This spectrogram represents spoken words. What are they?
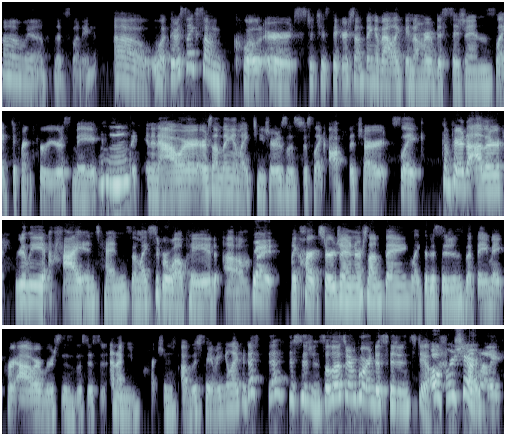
Oh man, that's funny. Oh, what there was like some quote or statistic or something about like the number of decisions like different careers make mm-hmm. like in an hour or something and like teachers was just like off the charts like compared to other really high intense and like super well paid um right. like heart surgeon or something like the decisions that they make per hour versus the decision and i mean heart surgeons obviously are making life and death, death decisions so those are important decisions too. Oh for sure. But like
